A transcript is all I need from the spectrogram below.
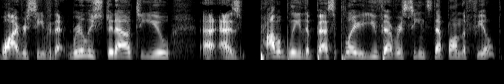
wide receiver that really stood out to you uh, as probably the best player you've ever seen step on the field?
